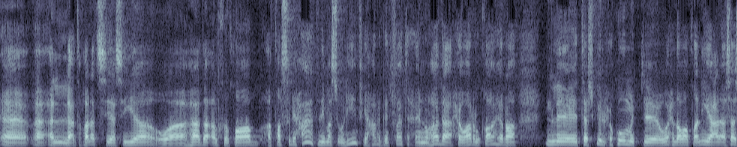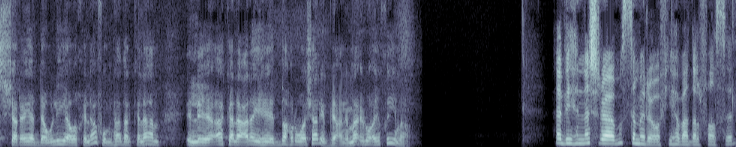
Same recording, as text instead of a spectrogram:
الاعتقالات السياسية وهذا الخطاب تصريحات لمسؤولين في حركة فتح أنه هذا حوار القاهرة لتشكيل حكومة وحدة وطنية على أساس الشرعية الدولية وخلافه من هذا الكلام اللي أكل عليه الدهر وشرب يعني ما له أي قيمة. هذه النشرة مستمرة وفيها بعد الفاصل.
